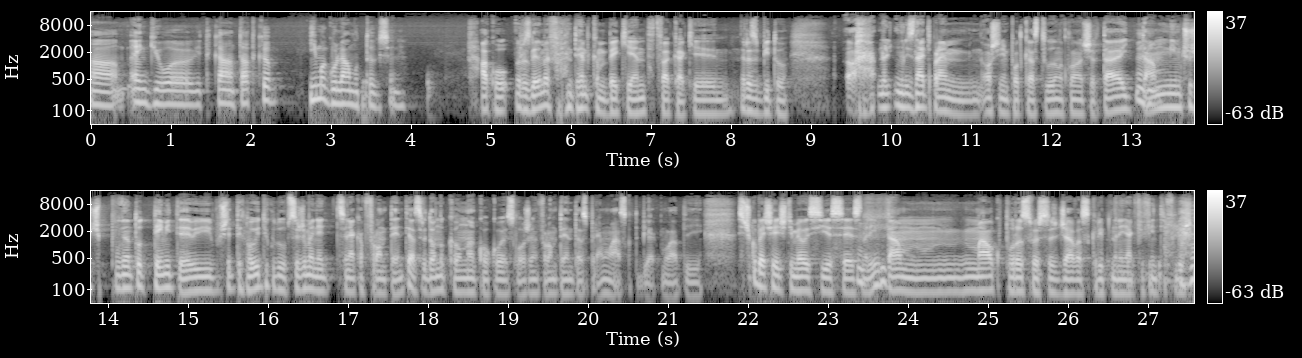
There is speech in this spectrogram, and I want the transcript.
Angular и така нататък, има голямо търсене. Ако разгледаме фронтенд към бекенд, това как е разбито, нали, нали, знаете, правим още един подкаст стила на клона черта и mm-hmm. там им чуш, че половината от темите и въобще технологиите, които обсъждаме, не са някакъв фронтенд. Аз редовно кълна колко е сложен фронтенд, аз прямо аз като бях млад и всичко беше HTML и CSS, нали? Там малко поръсваш с JavaScript, нали, някакви финти флюшки.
